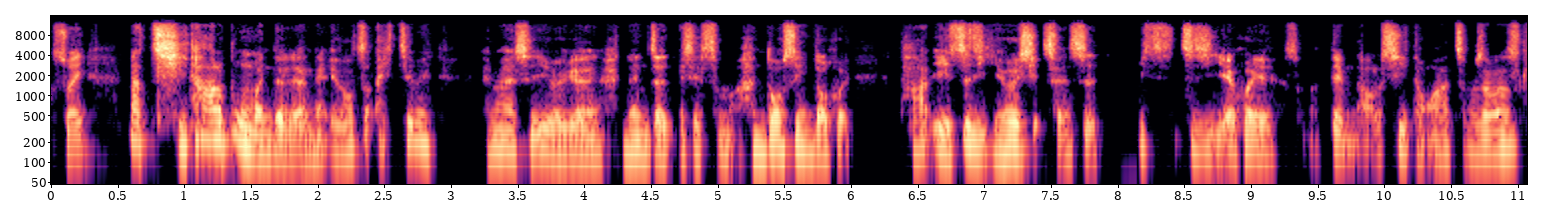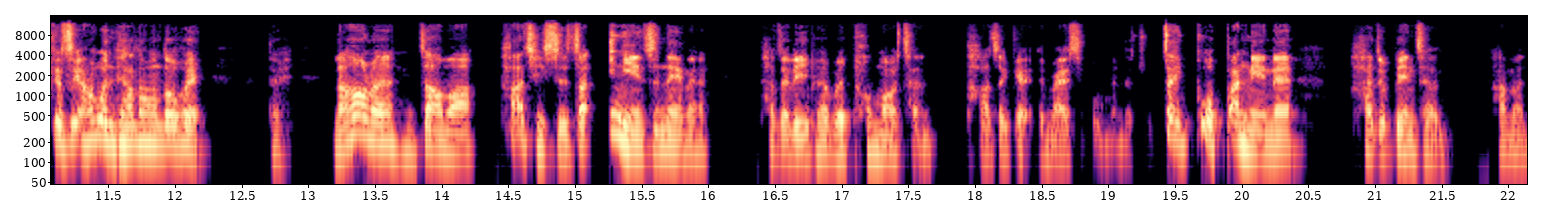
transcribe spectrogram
所以，那其他的部门的人呢，也都知道，哎，这边 M S 有一个人很认真，而且什么很多事情都会，他也自己也会写程式，自己也会什么电脑的系统啊，什么什么各式各样问题，他通通都会。对，然后呢，你知道吗？他其实在一年之内呢，他就立刻被 promote 成他这个 M S 部门的主。再过半年呢，他就变成他们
